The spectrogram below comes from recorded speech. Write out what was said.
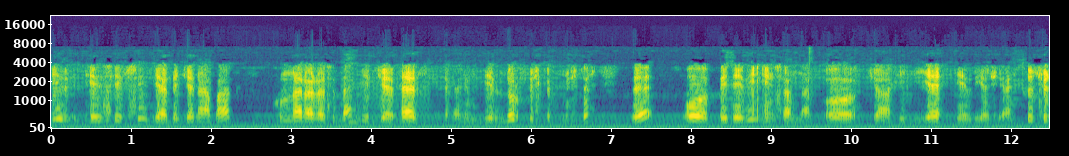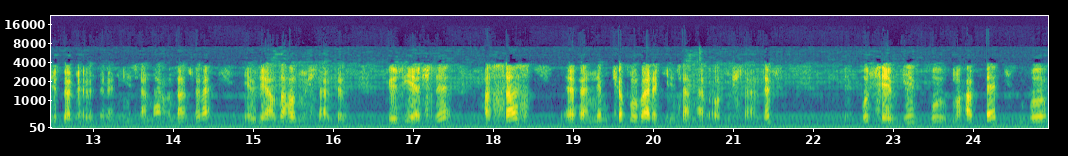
bir tesirsiz yerde Cenab-ı Hak kumlar arasından bir cevher, efendim, bir nur fışkırtmıştır ve o bedevi insanlar, o cahiliye devri yaşayan, kız çocuklarını öldüren insanlar ondan sonra evliyallah olmuşlardır. Gözü yaşlı, hassas, efendim çok mübarek insanlar olmuşlardır. Bu sevgi, bu muhabbet, bu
